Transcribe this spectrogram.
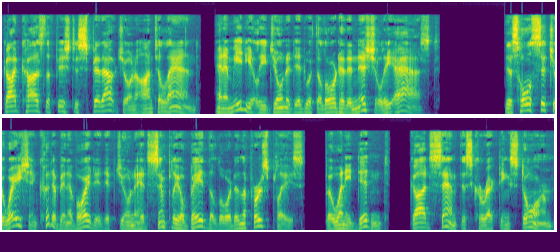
God caused the fish to spit out Jonah onto land, and immediately Jonah did what the Lord had initially asked. This whole situation could have been avoided if Jonah had simply obeyed the Lord in the first place, but when he didn't, God sent this correcting storm.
